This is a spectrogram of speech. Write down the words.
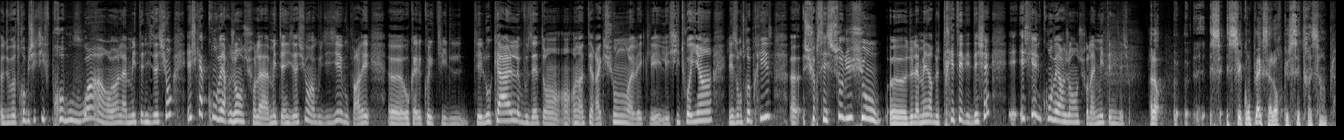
euh, de votre objectif promouvoir hein, la méthanisation. Est-ce qu'il y a convergence sur la méthanisation hein, Vous disiez, vous parlez euh, aux collectivités locales, vous êtes en, en interaction avec les, citoyens, les entreprises, euh, sur ces solutions euh, de la manière de traiter les déchets. Est-ce qu'il y a une convergence sur la méthanisation? Alors, euh, c'est complexe alors que c'est très simple.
